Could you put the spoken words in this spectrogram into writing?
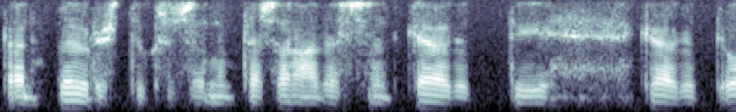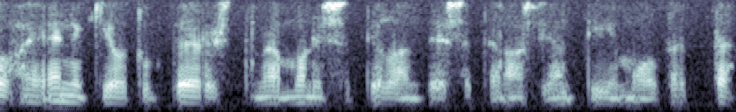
tämän pöyristyksessä, niin mitä sanaa tässä nyt käytettiin, käytettiin oh, ennenkin joutu pöyristymään monissa tilanteissa tämän asian tiimoilta, että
